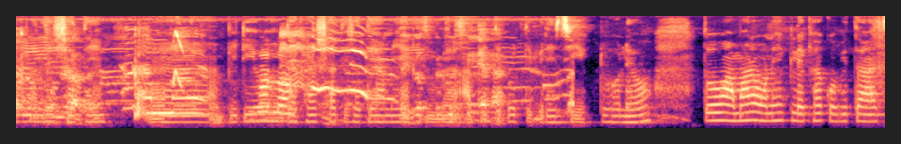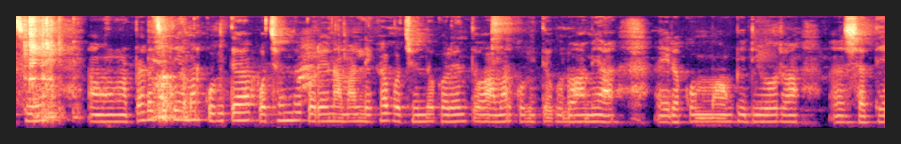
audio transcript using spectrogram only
আপনাদের সাথে ভিডিও দেখার সাথে সাথে আমি আবৃত্তি করতে পেরেছি একটু হলেও। তো আমার অনেক লেখা কবিতা আছে আপনারা যদি আমার কবিতা পছন্দ করেন, আমার লেখা পছন্দ করেন, তো আমার কবিতাগুলো আমি এরকম ভিডিওর সাথে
